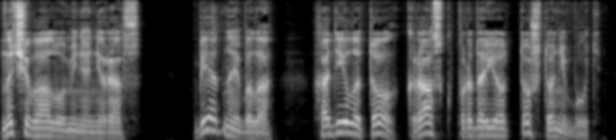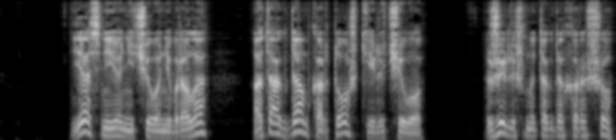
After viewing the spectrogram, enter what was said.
ночевала у меня не раз. Бедная была, ходила то краску продает, то что-нибудь. Я с нее ничего не брала, а так дам картошки или чего. Жили ж мы тогда хорошо.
